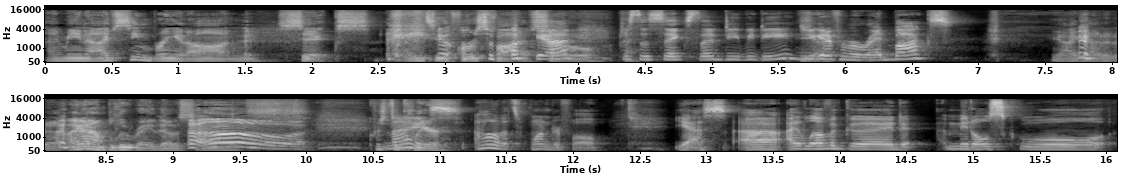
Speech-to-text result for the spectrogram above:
I mean, I've seen Bring It On six. I didn't see the first five, yeah, so just the sixth on DVD. Did Yeah. you get it from a red box? yeah, I got it. Uh, I got it on Blu-ray though, so Oh, it's crystal clear. Oh, that's wonderful. Yes, uh, I love a good middle school.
